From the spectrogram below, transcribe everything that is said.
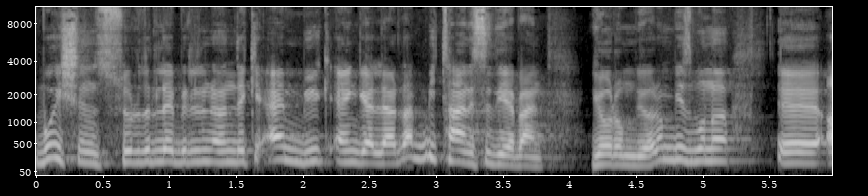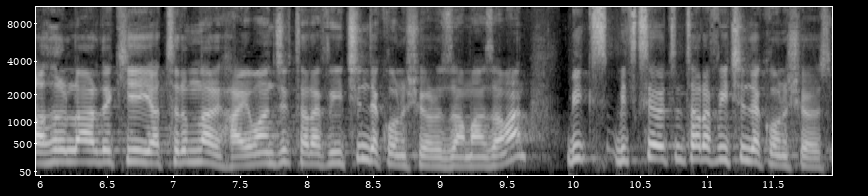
bu işin sürdürülebilirliğinin önündeki en büyük engellerden bir tanesi diye ben yorumluyorum. Biz bunu e, ahırlardaki yatırımlar, hayvancılık tarafı için de konuşuyoruz zaman zaman. Bit- Bitkisel üretim tarafı için de konuşuyoruz.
